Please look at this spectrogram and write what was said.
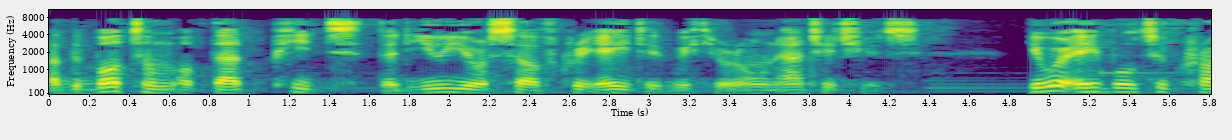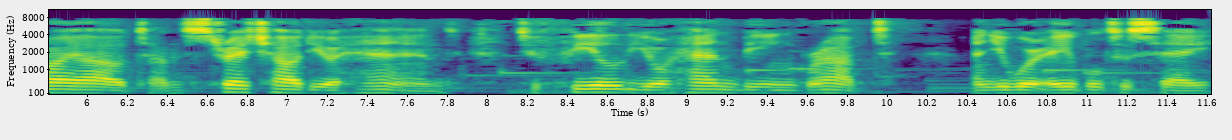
at the bottom of that pit that you yourself created with your own attitudes, you were able to cry out and stretch out your hand to feel your hand being grabbed, and you were able to say,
